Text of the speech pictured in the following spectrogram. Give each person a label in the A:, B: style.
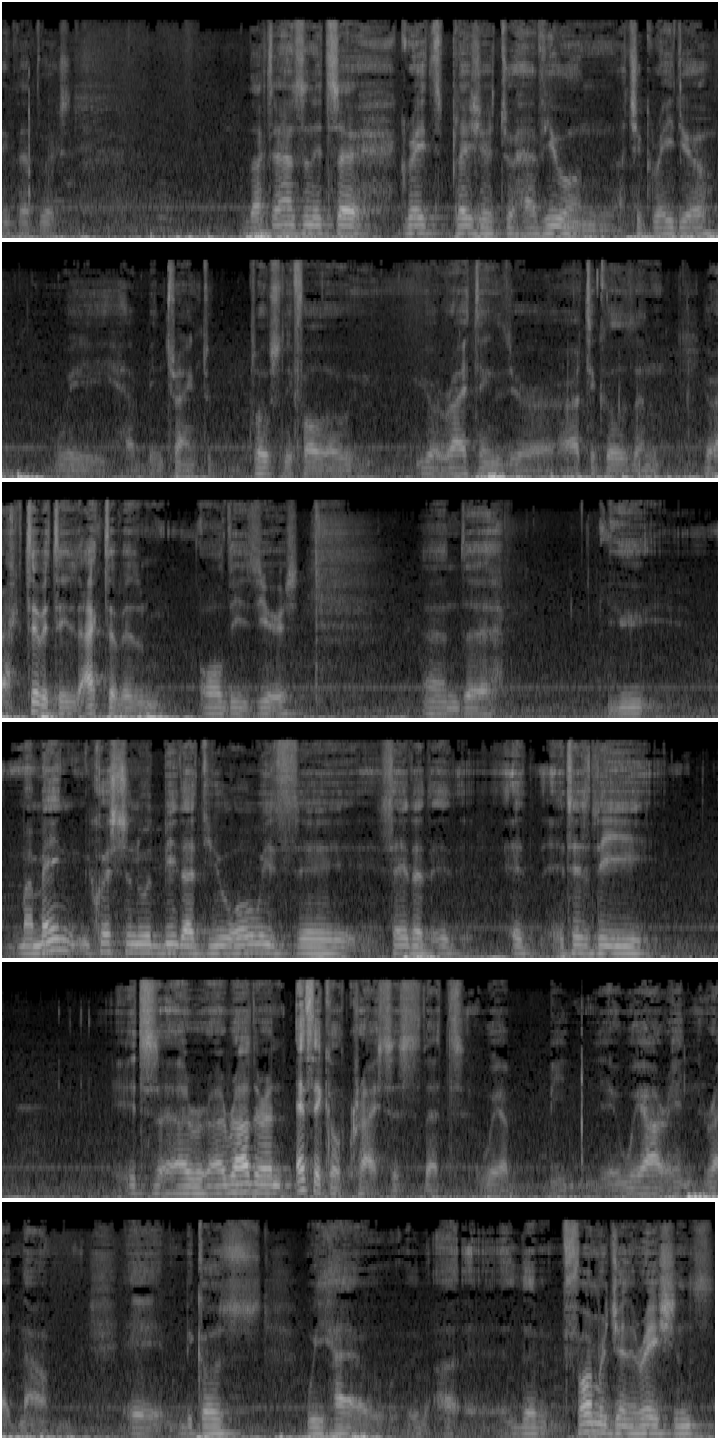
A: think that works. Dr. Hansen, it's a great pleasure to have you on Açık Radio. We have been trying to closely follow your writings, your articles, and your activities, activism, all these years. And uh, you, my main question would be that you always uh, say that it, it, it is the it's a, a rather an ethical crisis that we uh, we are in right now, uh, because we have uh, the former generations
